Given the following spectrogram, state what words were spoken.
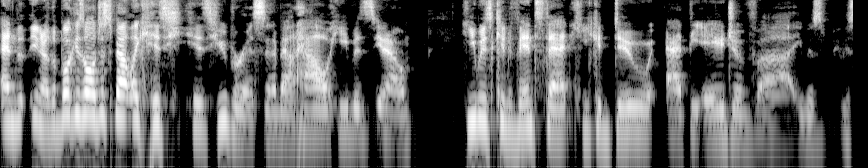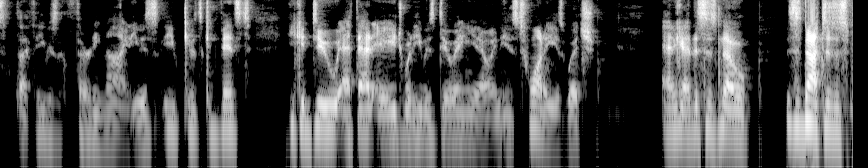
and you know the book is all just about like his his hubris and about how he was you know he was convinced that he could do at the age of uh he was he was I think he was like 39 he was he was convinced he could do at that age what he was doing, you know, in his 20s, which and again, this is no this is not to just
